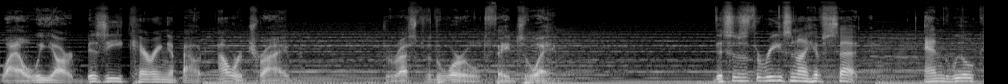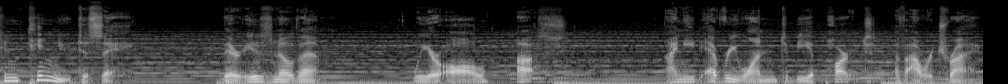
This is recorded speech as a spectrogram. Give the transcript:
While we are busy caring about our tribe, the rest of the world fades away. This is the reason I have said, and will continue to say, there is no them. We are all us. I need everyone to be a part of our tribe.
